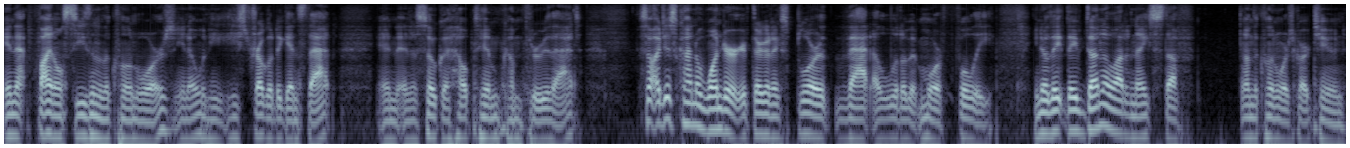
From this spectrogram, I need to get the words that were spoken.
in that final season of the Clone Wars. You know when he, he struggled against that, and and Ahsoka helped him come through that. So I just kind of wonder if they're going to explore that a little bit more fully. You know they they've done a lot of nice stuff on the Clone Wars cartoon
